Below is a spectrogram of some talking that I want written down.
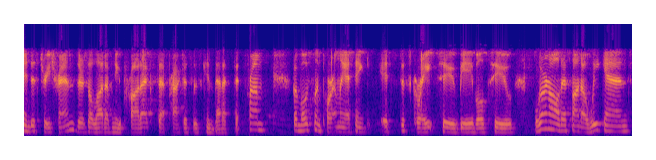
industry trends. There's a lot of new products that practices can benefit from. But most importantly, I think it's just great to be able to learn all this on a weekend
